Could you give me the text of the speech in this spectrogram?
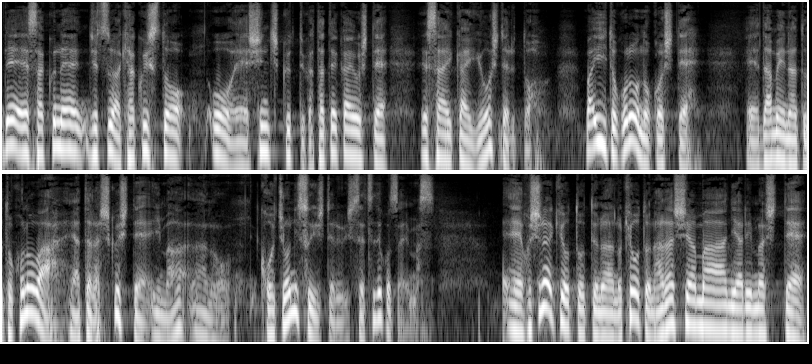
で、昨年、実は客室を新築っていうか建て替えをして再開業をしてると。まあ、いいところを残して、えダメになったところは新しくして今、あの、好調に推移している施設でございます。えー、星野京都っていうのは、あの、京都の嵐山にありまして、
